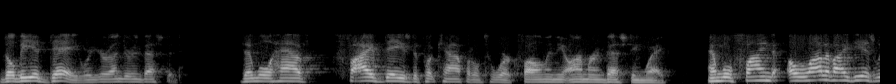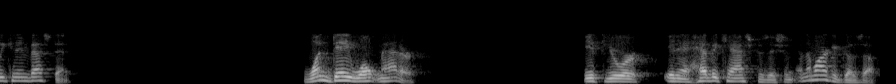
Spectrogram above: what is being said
There'll be a day where you're underinvested. Then we'll have five days to put capital to work following the ARMR investing way. And we'll find a lot of ideas we can invest in. One day won't matter if you're in a heavy cash position and the market goes up.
